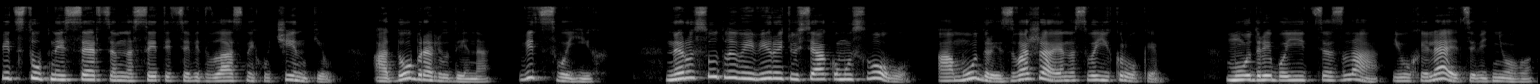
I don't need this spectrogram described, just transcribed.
Підступний серцем насититься від власних учинків, а добра людина від своїх. Нерозсудливий вірить усякому слову, а мудрий зважає на свої кроки. Мудрий боїться зла і ухиляється від нього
